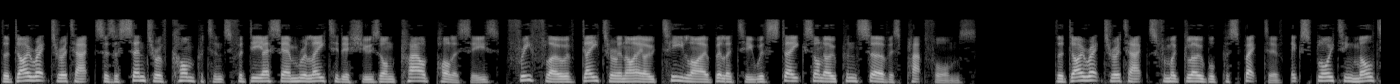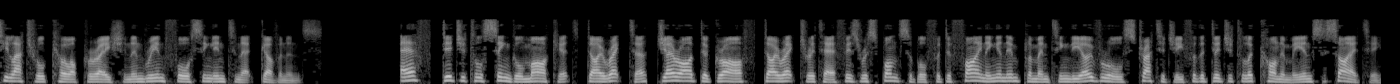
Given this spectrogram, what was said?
The Directorate acts as a center of competence for DSM-related issues on cloud policies, free flow of data and IoT liability with stakes on open service platforms. The Directorate acts from a global perspective, exploiting multilateral cooperation and reinforcing Internet governance. F. Digital Single Market Director, Gerard de Graaf Directorate F is responsible for defining and implementing the overall strategy for the digital economy and society.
